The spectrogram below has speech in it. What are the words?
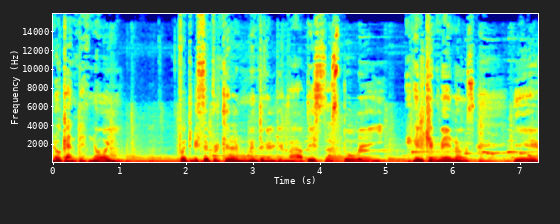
Lo que antes no y fue triste porque era el momento en el que más pistas tuve y en el que menos, eh,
